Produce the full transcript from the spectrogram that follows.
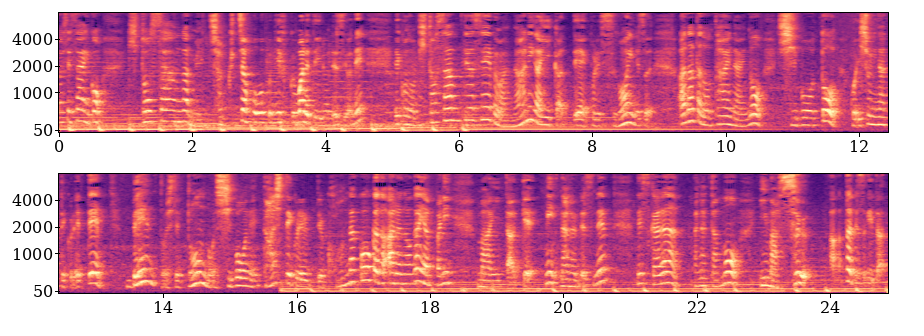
そして最後キトサンがめちゃくちゃ豊富に含まれているんですよね。でこのキトサンっていう成分は何がいいかってこれすごいんです。あなたの体内の脂肪とこう一緒になってくれて便としてどんどん脂肪をね出してくれるっていうこんな効果があるのがやっぱり舞茸になるんですね。ですからあなたも今すぐあ食べ過ぎたっ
